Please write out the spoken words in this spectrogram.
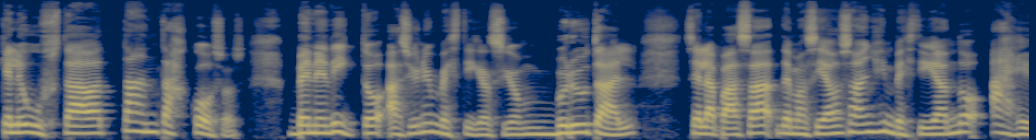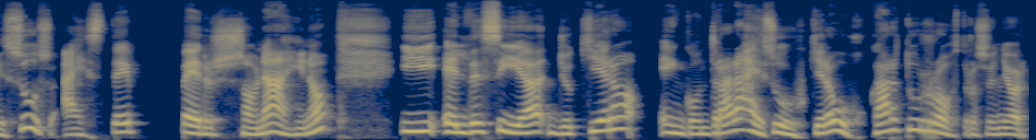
¿Qué le gustaba? Tantas cosas. Benedicto hace una investigación brutal, se la pasa demasiados años investigando a Jesús, a este personaje, ¿no? Y él decía, yo quiero encontrar a Jesús, quiero buscar tu rostro, Señor.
